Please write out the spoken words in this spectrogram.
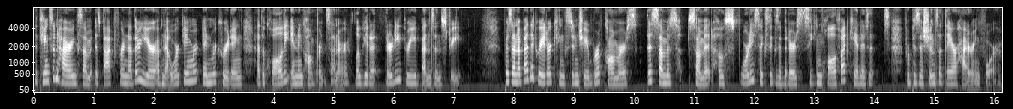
the Kingston Hiring Summit is back for another year of networking and recruiting at the Quality Inn and Conference Center, located at 33 Benson Street. Presented by the Greater Kingston Chamber of Commerce, this summit hosts 46 exhibitors seeking qualified candidates for positions that they are hiring for.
